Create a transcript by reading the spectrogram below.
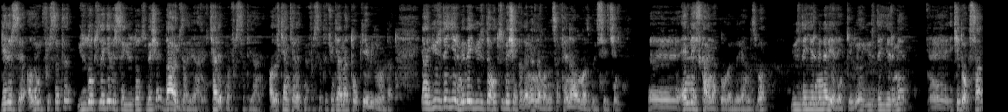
gelirse alım fırsatı, %30'a gelirse %35'e daha güzel yani. Kar etme fırsatı yani. Alırken kar etme fırsatı. Çünkü hemen toplayabilir oradan. Yani %20 ve %35'e kadar önlem alınsa fena olmaz bu hisse için. Ee, endeks kaynaklı olabilir yalnız bu. %20 nereye denk geliyor? %20 e, 2.90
